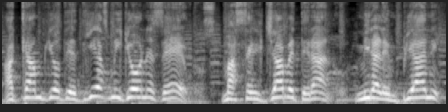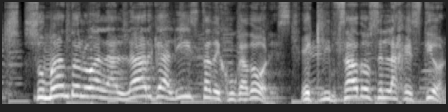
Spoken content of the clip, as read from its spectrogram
a cambio de 10 millones de euros, más el ya veterano Miralem Pjanic, sumándolo a la larga lista de jugadores eclipsados en la gestión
